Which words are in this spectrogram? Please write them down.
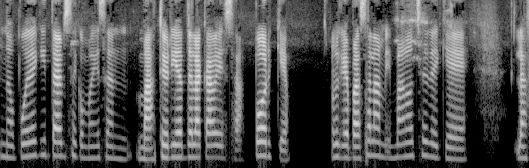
no puede quitarse, como dicen, más teorías de la cabeza, porque lo que pasa la misma noche de que la,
